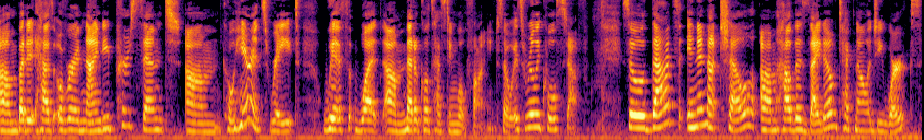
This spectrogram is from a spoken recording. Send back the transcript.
um, but it has over a 90% um, coherence rate with what um, medical testing will find. So it's really cool stuff. So that's in a nutshell um, how the Zyto technology works.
